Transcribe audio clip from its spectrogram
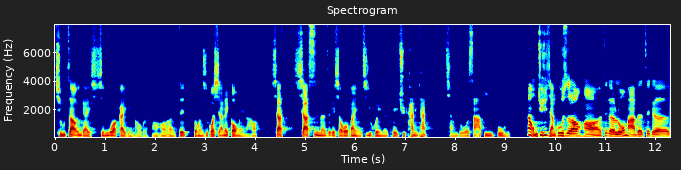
秋照应该先我盖幸福的，然后哈，这当然是我是安尼讲的，然后下下次呢，这个小伙伴有机会呢，可以去看一看抢夺沙宾妇女。那我们继续讲故事喽，哈，这个罗马的这个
